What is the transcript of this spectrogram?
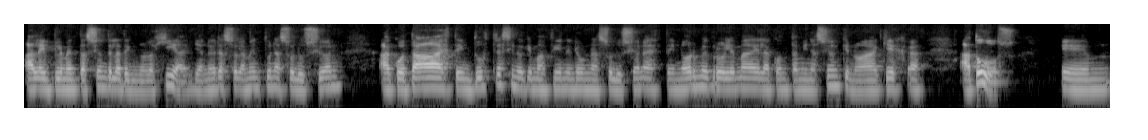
a la implementación de la tecnología. Ya no era solamente una solución acotada a esta industria, sino que más bien era una solución a este enorme problema de la contaminación que nos aqueja a todos. Em,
